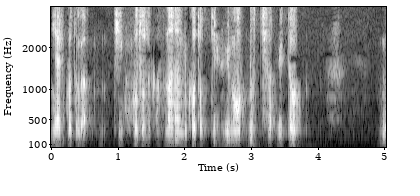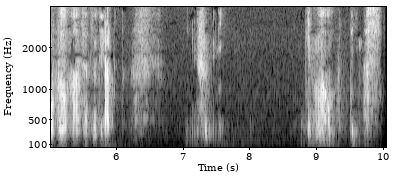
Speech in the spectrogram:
やることが、聞くこととか学ぶことっていうよりも、どっちかというと、僕の観察であるというふうに、自分は思っています。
